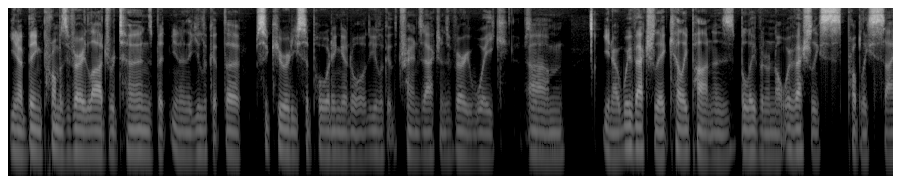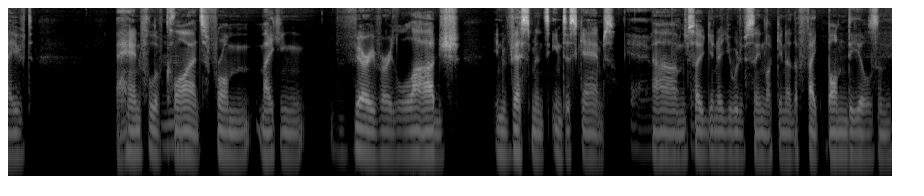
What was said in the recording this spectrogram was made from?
you know being promised very large returns, but you know you look at the security supporting it or you look at the transactions very weak. Um, you know we've actually at Kelly Partners, believe it or not, we've actually s- probably saved a handful of Mm. clients from making very very large investments into scams. yeah. Um, so you know you would have seen like you know the fake bond deals and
